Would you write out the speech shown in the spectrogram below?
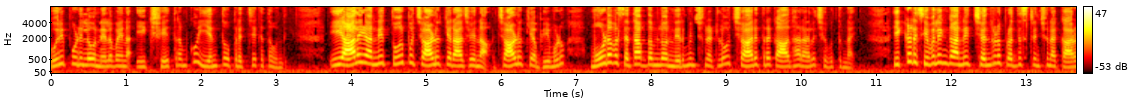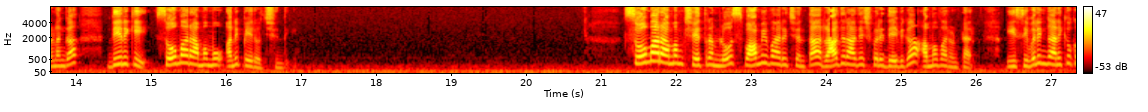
గురిపూడిలో నిలవైన ఈ క్షేత్రంకు ఎంతో ప్రత్యేకత ఉంది. ఈ ఆలయాన్ని తూర్పు చాళుక్య రాజైన చాళుక్య భీముడు మూడవ శతాబ్దంలో నిర్మించినట్లు చారిత్రక ఆధారాలు చెబుతున్నాయి. ఇక్కడి శివలింగాన్ని చంద్రుడు ప్రతిష్ఠించిన కారణంగా దీనికి సోమారామము అని పేరొచ్చింది. సోమారామం క్షేత్రంలో స్వామివారి చెంత రాజరాజేశ్వరి దేవిగా అమ్మవారుంటారు. ఈ శివలింగానికి ఒక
